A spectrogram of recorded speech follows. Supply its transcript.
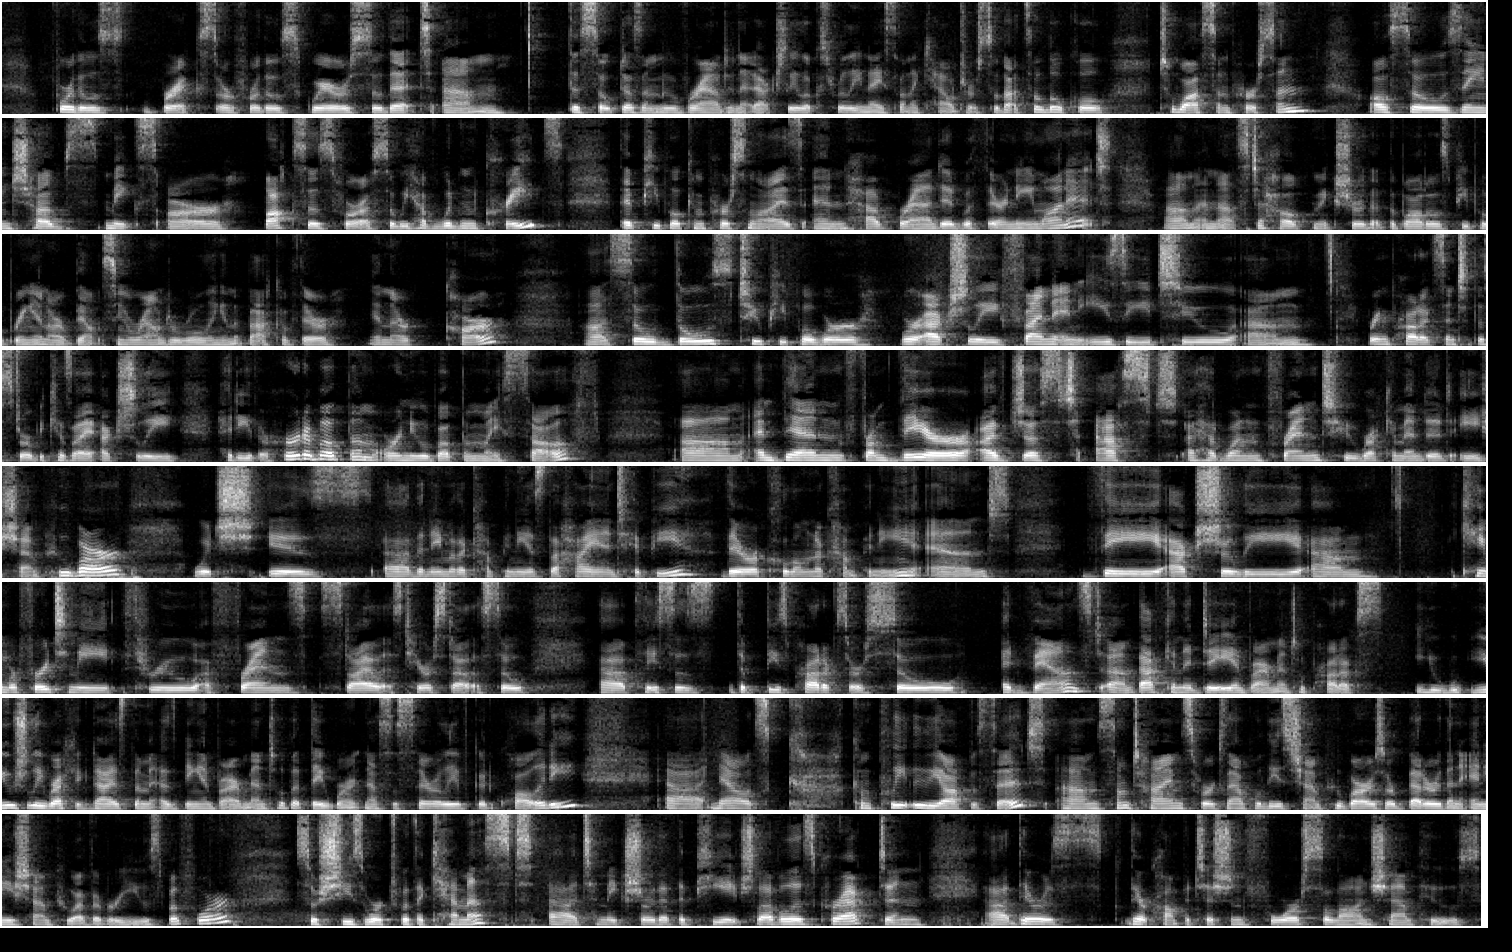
for those bricks or for those squares so that um, the soap doesn't move around and it actually looks really nice on the counter. So that's a local Tsawwassen person. Also, Zane Chubbs makes our boxes for us. So we have wooden crates that people can personalize and have branded with their name on it. Um, and that's to help make sure that the bottles people bring in are bouncing around or rolling in the back of their in their car. Uh, so those two people were were actually fun and easy to um, bring products into the store because I actually had either heard about them or knew about them myself. Um, and then from there, I've just asked. I had one friend who recommended a shampoo bar, which is uh, the name of the company is the High End Hippie. They're a Kelowna company, and they actually um, came referred to me through a friend's stylist, hairstylist. So uh, places, the, these products are so advanced. Um, back in the day, environmental products, you usually recognize them as being environmental, but they weren't necessarily of good quality. Uh, now it's c- completely the opposite. Um, sometimes, for example, these shampoo bars are better than any shampoo I've ever used before. So she's worked with a chemist uh, to make sure that the pH level is correct, and uh, there is their competition for salon shampoos.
